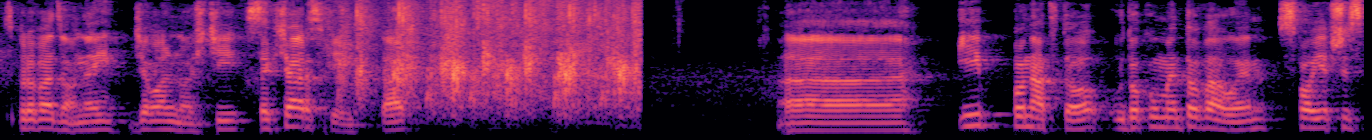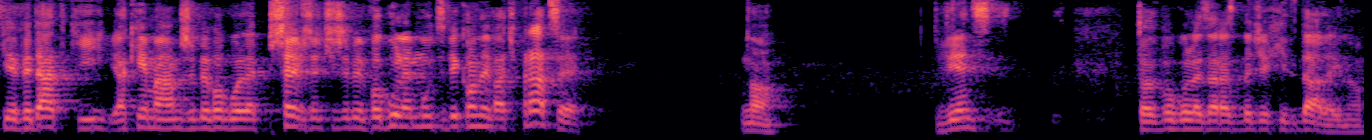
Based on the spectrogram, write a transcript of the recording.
z prowadzonej działalności sekciarskiej, tak? Eee, I ponadto udokumentowałem swoje wszystkie wydatki, jakie mam, żeby w ogóle przeżyć żeby w ogóle móc wykonywać pracę. No. Więc to w ogóle zaraz będzie hit dalej, no.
